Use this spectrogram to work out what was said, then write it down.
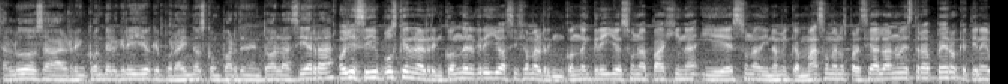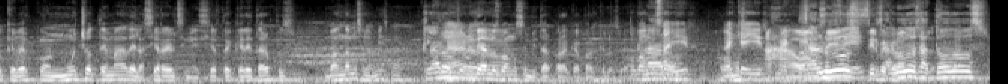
Saludos al Rincón del Grillo que por ahí nos comparten en toda la sierra. Oye, sí, busquen en el Rincón del Grillo, así se llama el Rincón del Grillo, es una página y es una dinámica más o menos parecida a la nuestra, pero que tiene que ver con mucho tema de la Sierra del Semicierto de Querétaro, pues andamos en la misma. Claro. Un día Claro. los vamos a invitar para acá para que los O vean. vamos Claro. a ir. O Hay vamos- que ir. Ajá, vamos, Saludos, sí, saludos vamos a todos,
